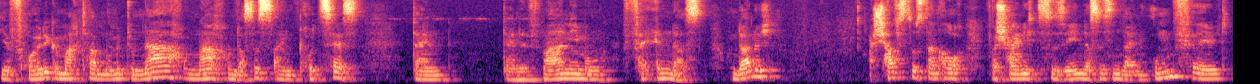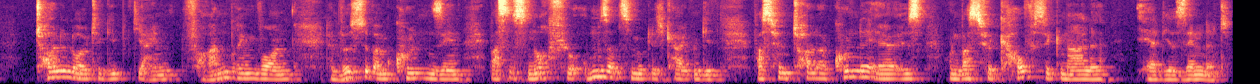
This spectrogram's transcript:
dir Freude gemacht haben, damit du nach und nach, und das ist ein Prozess, dein, deine Wahrnehmung veränderst. Und dadurch schaffst du es dann auch wahrscheinlich zu sehen, dass es in deinem Umfeld tolle Leute gibt, die einen voranbringen wollen, dann wirst du beim Kunden sehen, was es noch für Umsatzmöglichkeiten gibt, was für ein toller Kunde er ist und was für Kaufsignale er dir sendet.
